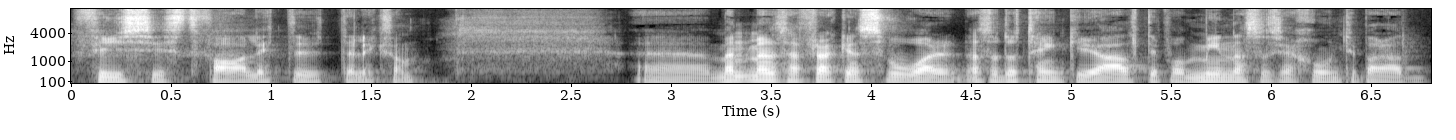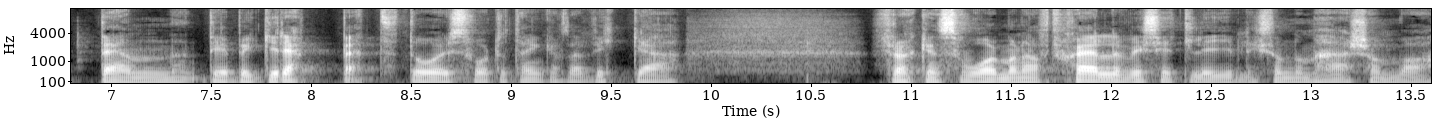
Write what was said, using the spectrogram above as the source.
fysiskt farligt ute liksom. Eh, men, men så här, Fröken Svår, alltså då tänker jag alltid på min association till bara den, det begreppet. Då är det svårt att tänka så här, vilka Fröken Svår man haft själv i sitt liv, liksom de här som var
